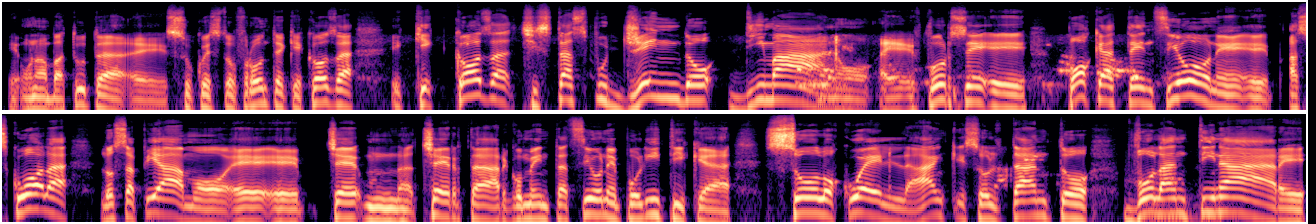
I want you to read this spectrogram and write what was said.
eh, una battuta eh, su questo fronte che cosa, eh, che cosa, ci sta sfuggendo di mano? Eh, forse eh, poca attenzione eh, a scuola lo sappiamo c'è una certa argomentazione politica solo quella anche soltanto volantinare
